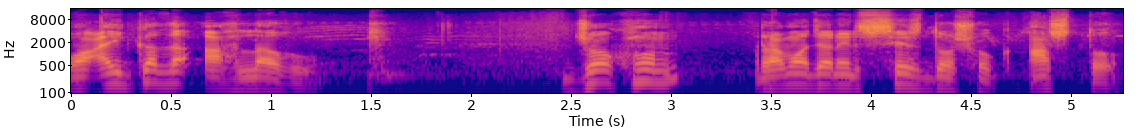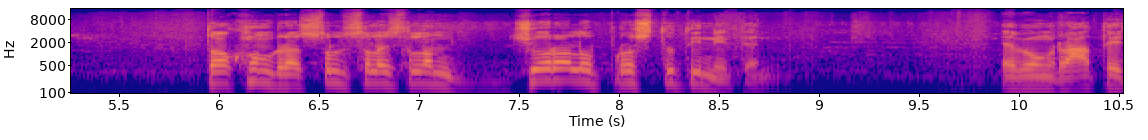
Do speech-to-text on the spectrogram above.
ও আইকাদা আহলাহু। যখন রামাজানের শেষ দশক আসত, তখন রাসুল সাল্লাহ সাল্লাম জোরালো প্রস্তুতি নিতেন এবং রাতে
